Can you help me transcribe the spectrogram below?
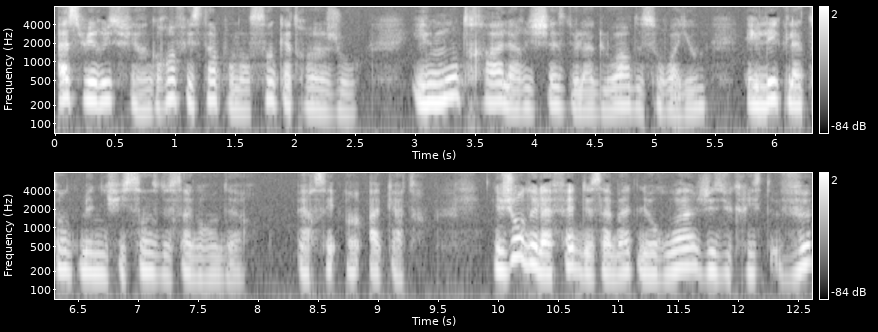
Assuérus fit un grand festin pendant 180 jours. Il montra la richesse de la gloire de son royaume et l'éclatante magnificence de sa grandeur. Versets 1 à 4. Le jour de la fête de sabbat, le roi Jésus-Christ veut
